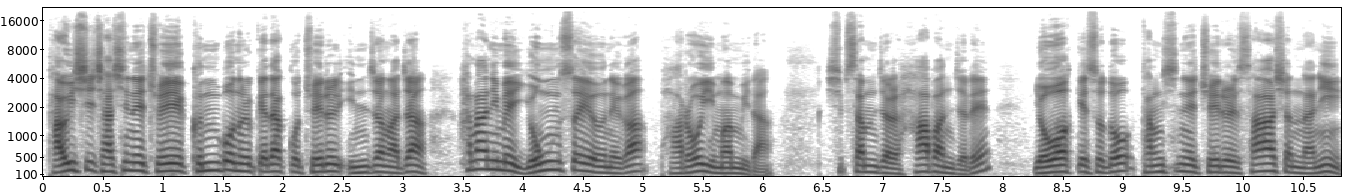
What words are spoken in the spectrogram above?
다윗이 자신의 죄의 근본을 깨닫고 죄를 인정하자 하나님의 용서의 은혜가 바로 임합니다. 13절 하반절에 여호와께서도 당신의 죄를 사하셨나니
